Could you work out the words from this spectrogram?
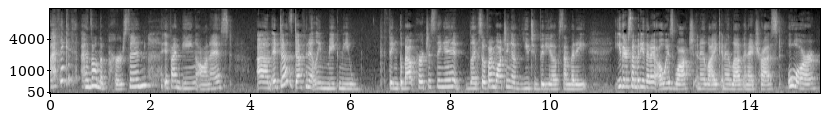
I think it depends on the person, if I'm being honest. Um, it does definitely make me think about purchasing it. Like, so if I'm watching a YouTube video of somebody, either somebody that I always watch and I like and I love and I trust, or,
